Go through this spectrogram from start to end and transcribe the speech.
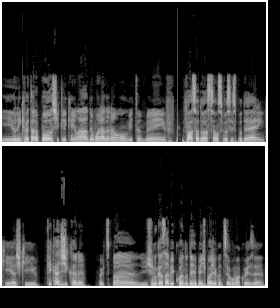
E o link vai estar no post, cliquem lá, dê uma olhada na ONG também, faça a doação se vocês puderem, que acho que fica a dica, né? Participar, a gente nunca sabe quando de repente pode acontecer alguma coisa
